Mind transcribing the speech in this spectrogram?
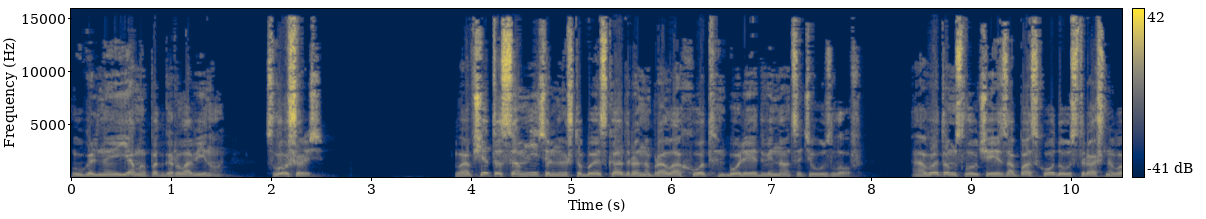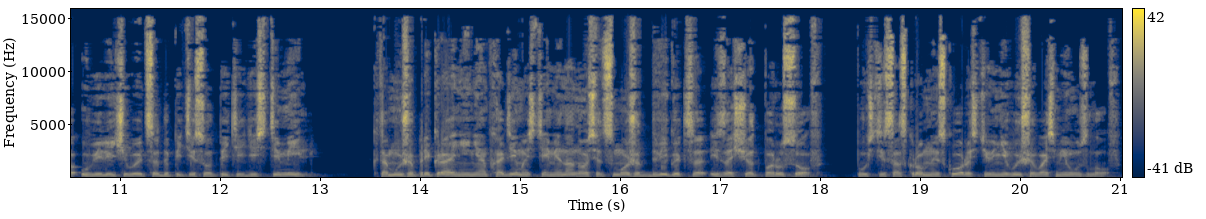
угольные ямы под горловину. Слушаюсь!» Вообще-то сомнительно, чтобы эскадра набрала ход более 12 узлов. А в этом случае запас хода у Страшного увеличивается до 550 миль. К тому же при крайней необходимости миноносец может двигаться и за счет парусов, пусть и со скромной скоростью не выше восьми узлов.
